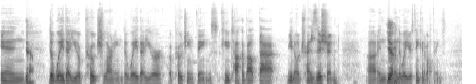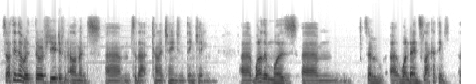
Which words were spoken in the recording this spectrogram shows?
in Yeah. the way that you approach learning, the way that you're approaching things. Can you talk about that? You know, transition uh, in Yeah. in the way you're thinking about things. So I think there were there were a few different elements um, to that kind of change in thinking. Uh, one of them was um, so uh, one day in Slack, I think I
